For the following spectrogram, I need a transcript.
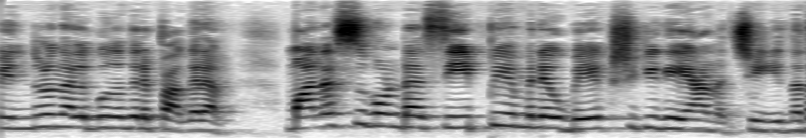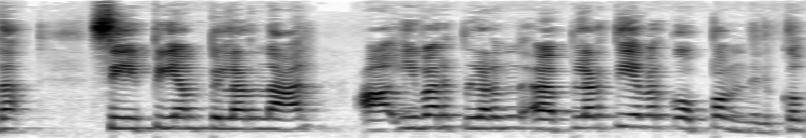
പിന്തുണ നൽകുന്നതിന് പകരം മനസ്സുകൊണ്ട് സി പി എമ്മിനെ ഉപേക്ഷിക്കുകയാണ് ചെയ്യുന്നത്. സി പി എം പിളർന്നാൽ ഇവർ പിളർ പിളർത്തിയവർക്കൊപ്പം നിൽക്കും.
